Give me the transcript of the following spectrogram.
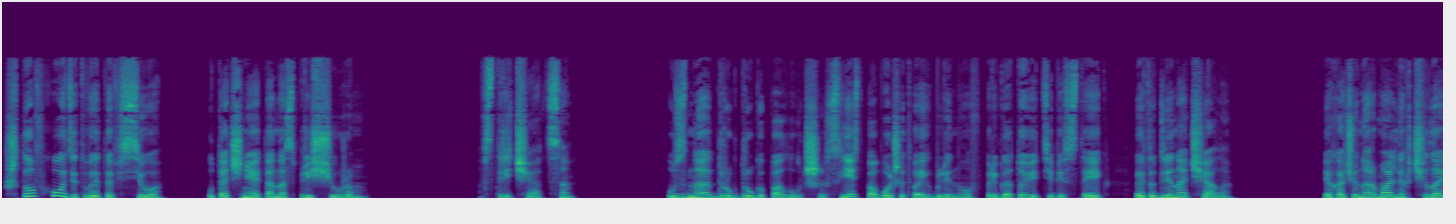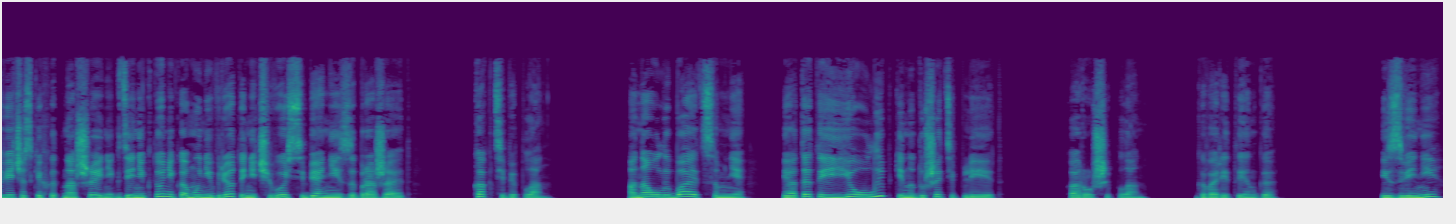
Что входит в это все? уточняет она с прищуром. Встречаться, узнать друг друга получше, съесть побольше твоих блинов, приготовить тебе стейк. Это для начала. Я хочу нормальных человеческих отношений, где никто никому не врет и ничего из себя не изображает. Как тебе план? Она улыбается мне, и от этой ее улыбки на душе теплеет. Хороший план, говорит Инга. Извини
